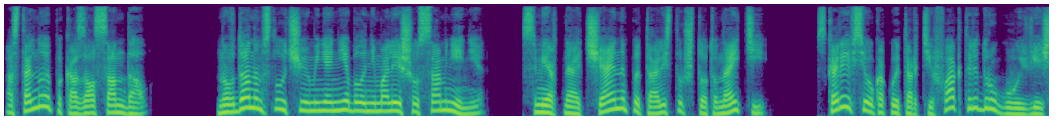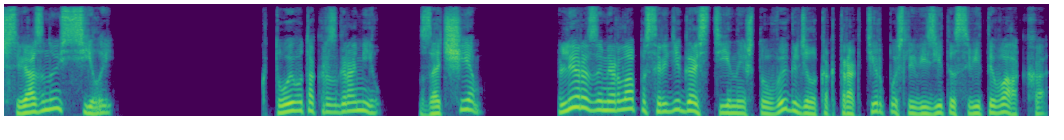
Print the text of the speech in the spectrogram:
Остальное показал сандал. Но в данном случае у меня не было ни малейшего сомнения. Смертные отчаянно пытались тут что-то найти. Скорее всего, какой-то артефакт или другую вещь, связанную с силой. Кто его так разгромил? Зачем? Лера замерла посреди гостиной, что выглядело как трактир после визита свиты Вакха,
